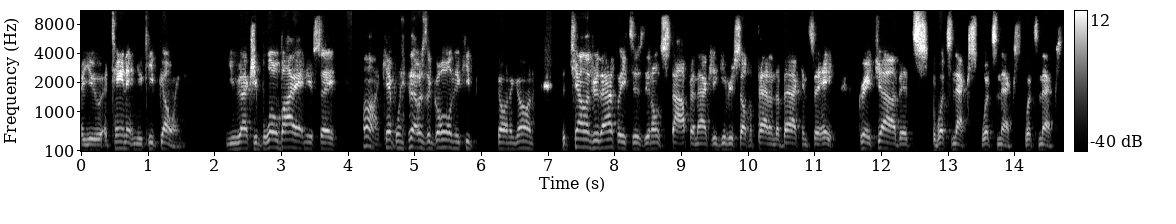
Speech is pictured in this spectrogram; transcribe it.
you attain it and you keep going. You actually blow by it and you say, "Oh, I can't believe that was the goal," and you keep going and going. The challenge with athletes is they don't stop and actually give yourself a pat on the back and say, "Hey, great job." It's what's next? What's next? What's next?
